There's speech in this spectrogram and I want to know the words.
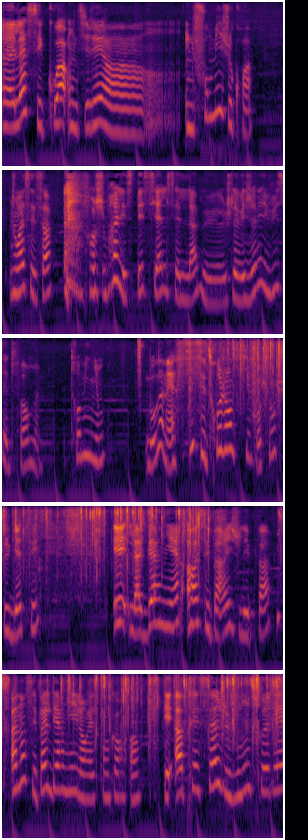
Euh, là c'est quoi? On dirait une fourmi je crois. Ouais c'est ça. Franchement elle est spéciale celle-là, mais je l'avais jamais vue cette forme. Trop mignon. Bon bah merci, c'est trop gentil, franchement je suis gâtée. Et la dernière, ah c'est pareil, je l'ai pas. Ah non, c'est pas le dernier, il en reste encore un. Et après ça, je vous montrerai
